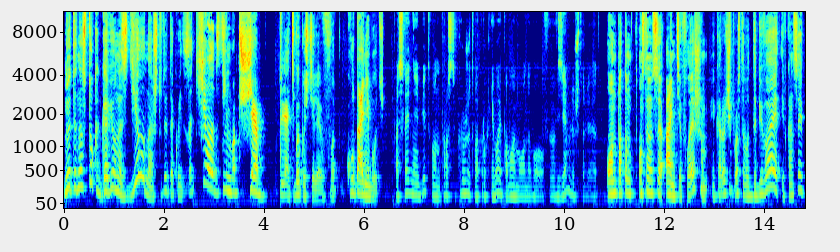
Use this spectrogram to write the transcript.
Но это настолько говенно сделано, что ты такой, зачем этот фильм вообще, блядь, выпустили вот куда-нибудь? Последняя битва, он просто кружит вокруг него, и, по-моему, он его в, землю, что ли? Он потом, он становится анти Flash ем, и, короче, просто вот добивает, и в конце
